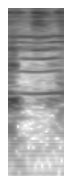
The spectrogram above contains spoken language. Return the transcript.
you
